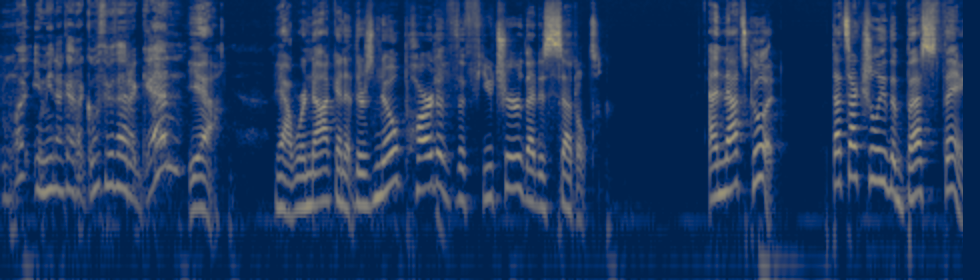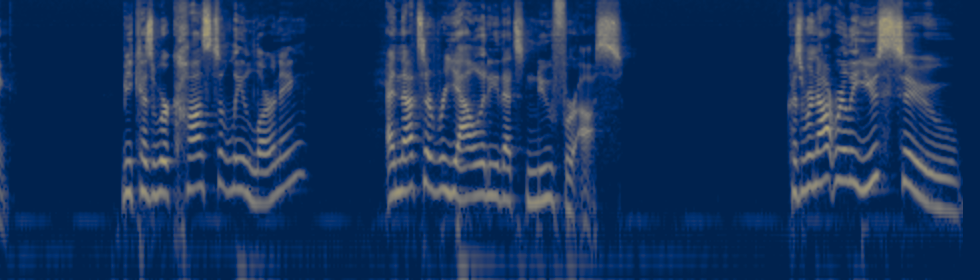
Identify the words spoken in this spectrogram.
What? You mean I gotta go through that again? Yeah. Yeah, we're not to, there's no part of the future that is settled. And that's good. That's actually the best thing because we're constantly learning, and that's a reality that's new for us. Because we're not really used to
